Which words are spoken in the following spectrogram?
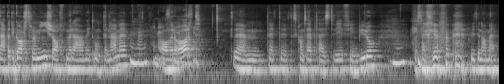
Neben der Gastronomie schafft man auch mit Unternehmen mhm, aller Art. Ähm, das Konzept heißt WF im Büro, mhm. was eigentlich, wie der Name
